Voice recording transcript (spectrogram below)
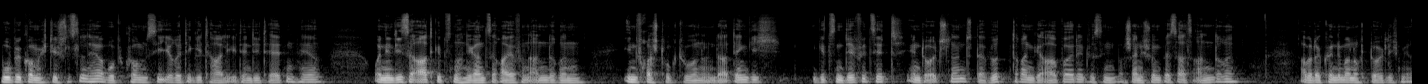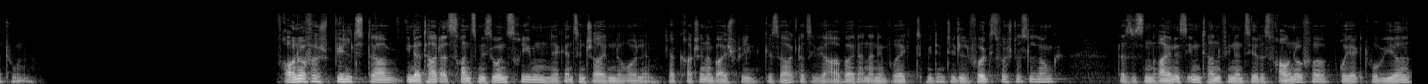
Wo bekomme ich die Schlüssel her? Wo bekommen Sie Ihre digitale Identitäten her? Und in dieser Art gibt es noch eine ganze Reihe von anderen Infrastrukturen. Und da denke ich, gibt es ein Defizit in Deutschland. Da wird daran gearbeitet. Wir sind wahrscheinlich schon besser als andere. Aber da könnte man noch deutlich mehr tun. Fraunhofer spielt da in der Tat als Transmissionsriemen eine ganz entscheidende Rolle. Ich habe gerade schon ein Beispiel gesagt, also wir arbeiten an einem Projekt mit dem Titel Volksverschlüsselung. Das ist ein reines intern finanziertes Fraunhofer-Projekt, wo wir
